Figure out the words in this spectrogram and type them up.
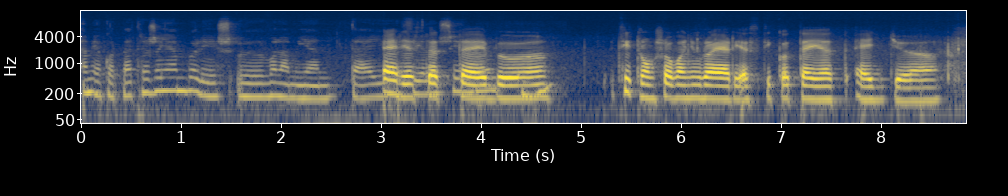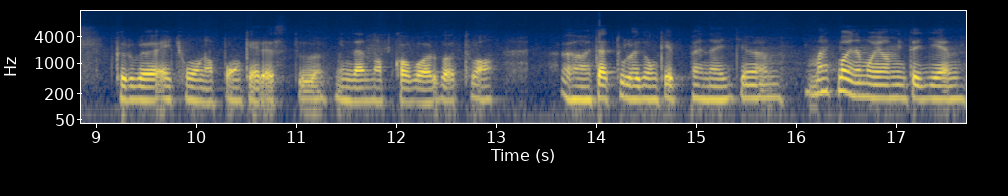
Ami akkor petrezselyemből és ö, valamilyen tej? Erjesztett tejből, uh-huh. Citromsavanyúra erjesztik a tejet egy, körülbelül egy hónapon keresztül, minden nap kavargatva. Tehát tulajdonképpen egy, hát majdnem olyan, mint egy ilyen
